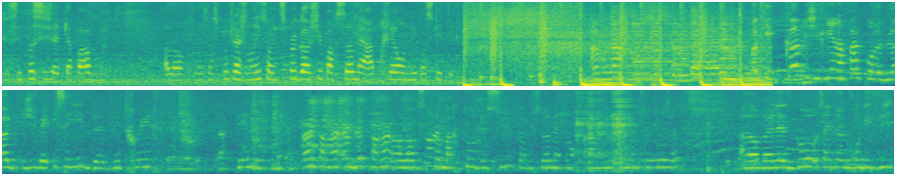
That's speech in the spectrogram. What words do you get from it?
je sais pas si je vais être capable. Alors euh, ça se peut que la journée soit un petit peu gâchée par ça, mais après on ira skater. Ok, comme j'ai rien à faire pour le vlog, je vais essayer de détruire euh, la pile un par un, un bloc par un, en lançant le marteau dessus, comme ça, mettons un, un, comme ça, comme ça. Alors, euh, let's go, ça va être un gros défi.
